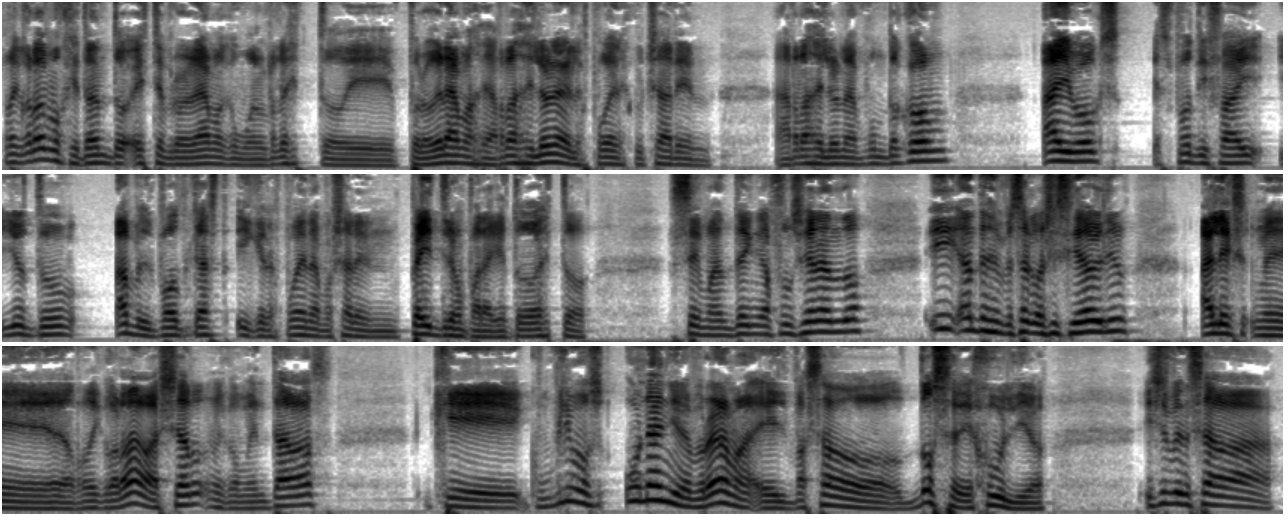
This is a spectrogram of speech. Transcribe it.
Recordamos que tanto este programa como el resto de programas de Arras de Lona los pueden escuchar en arrasdelona.com, iBox, Spotify, YouTube, Apple Podcast y que nos pueden apoyar en Patreon para que todo esto se mantenga funcionando. Y antes de empezar con GCW, Alex me recordaba ayer, me comentabas que cumplimos un año de programa el pasado 12 de julio. Y yo pensaba.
